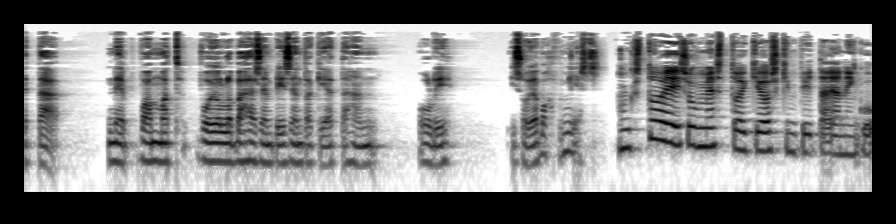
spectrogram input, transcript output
että ne vammat voi olla vähäisempiä sen takia, että hän oli iso ja vahva mies. Onko toi sun mielestä toi kioskin pitäjä niinku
